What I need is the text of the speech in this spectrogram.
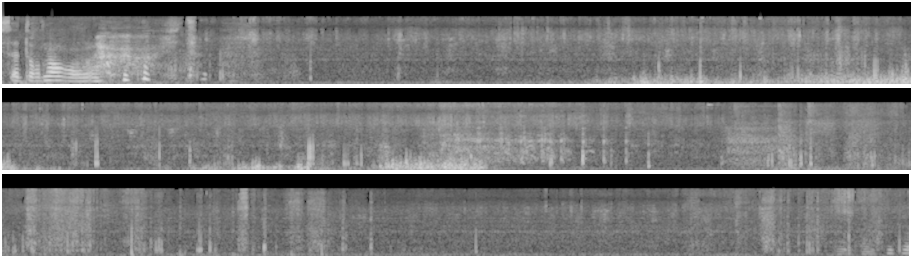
Ça tourne en rond là. Putain.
